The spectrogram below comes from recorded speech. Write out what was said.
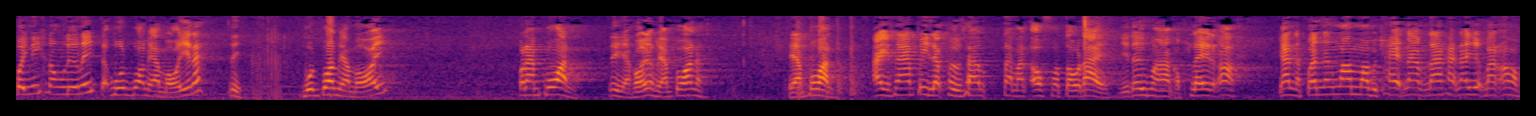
ពេញនេះក្នុងរឿងនេះតែ4500ទេណានេះ4500 5000នេះអាក្រោយ5000ណា5000ឯកសារ2លឹកធ្វើសារតាមបាន off photo ដែរនិយាយទៅមកកាផ្លេទាំងអស់កាន់តែប៉ុណ្្នឹងមកមកពីខេត្តណាម្ដាខេត្តណាយកបានអស់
